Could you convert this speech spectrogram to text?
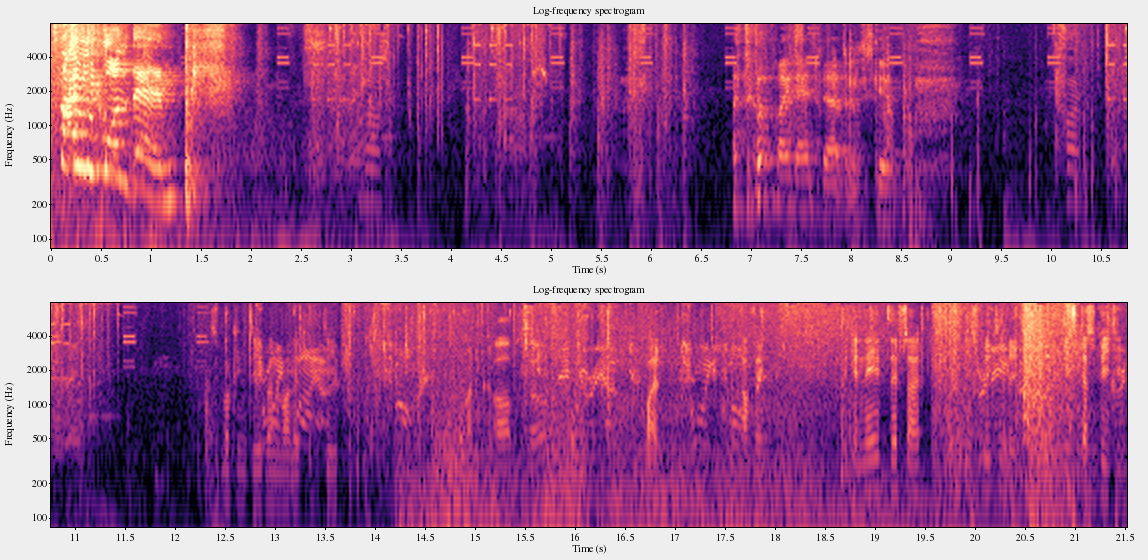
Styling on them! I don't find that average kill. Smoking deep and mullet deep. Up, so. Fine. Nothing. We can nade left side. He's peeking. He's just peeking.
